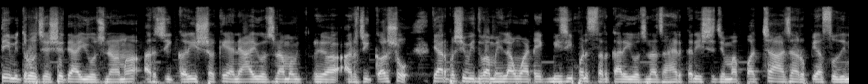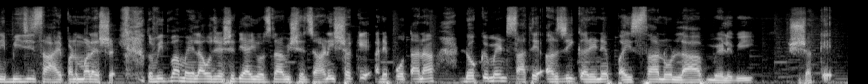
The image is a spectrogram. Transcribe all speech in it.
તે મિત્રો જે છે તે આ યોજનામાં અરજી કરી શકે અને આ યોજનામાં અરજી કરશો, ત્યાર પછી વિધવા મહિલાઓ માટે એક બીજી પણ સરકારી યોજના જાહેર કરી છે, જેમાં પચાસ હજાર રૂપિયા સુધીની બીજી સહાય પણ મળે છે. તો વિધવા મહિલાઓ જે છે તે આ યોજના વિશે જાણી શકે અને પોતાના ડોક્યુમેન્ટ સાથે અરજી કરીને પૈસાનો લાભ મેળવી શકે.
